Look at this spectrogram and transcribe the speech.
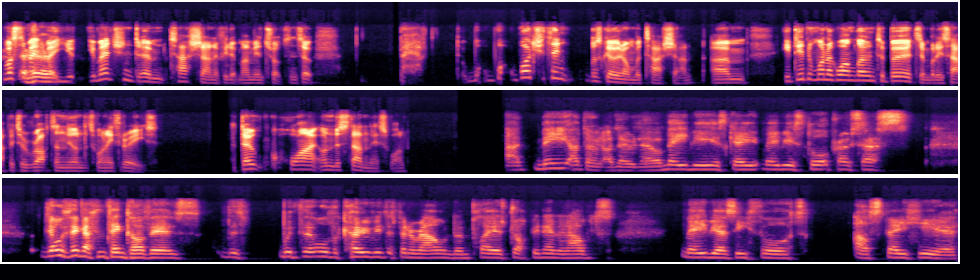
must admit, um, mate, you, you mentioned um, Tashan, if you don't mind me interrupting. So, what, what do you think was going on with Tashan? Um, he didn't want to go on loan to Burton, but he's happy to rot in the under 23s. I don't quite understand this one. Uh, me, I don't, I don't know. Maybe his game, maybe his thought process. The only thing I can think of is there's with the, all the COVID that's been around and players dropping in and out. Maybe as he thought, I'll stay here,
